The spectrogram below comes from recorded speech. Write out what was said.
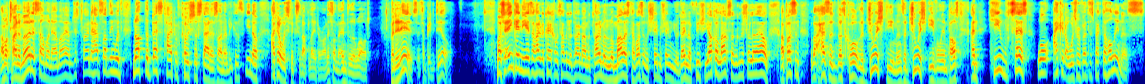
I'm not trying to murder someone, am I? I'm just trying to have something with not the best type of kosher status on it because, you know, I can always fix it up later on. It's not the end of the world. But it is. It's a big deal. A person has a, let's call it the Jewish demons, a Jewish evil impulse, and he says, well, I can always revert this back to holiness.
